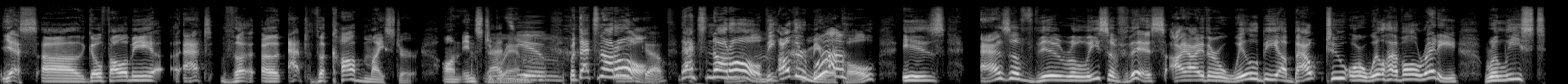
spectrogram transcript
yes. Uh, go follow me at the uh, at the Cobmeister on Instagram. That's you. But that's not There all. That's not all. The other miracle is as of the release of this, I either will be about to or will have already released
